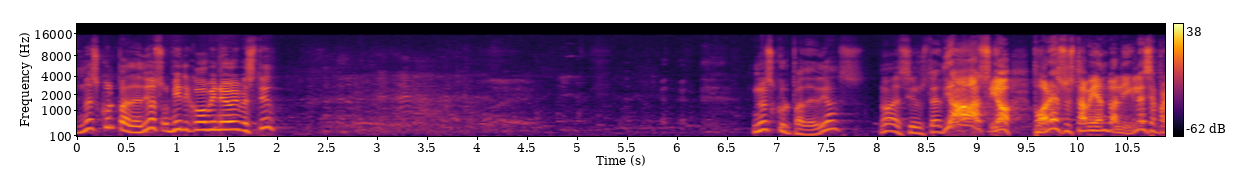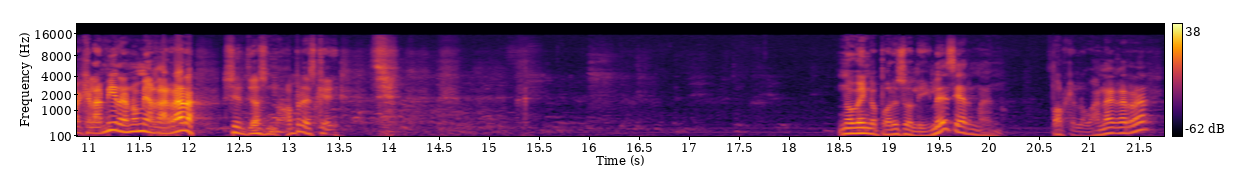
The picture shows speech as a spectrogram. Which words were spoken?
no es culpa de Dios. Mire cómo vine hoy vestido. No es culpa de Dios. No a decir usted, Dios, yo por eso estaba viendo a la iglesia para que la migra no me agarrara. Decir Dios, no, pero es que. No venga por eso a la iglesia, hermano, porque lo van a agarrar.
